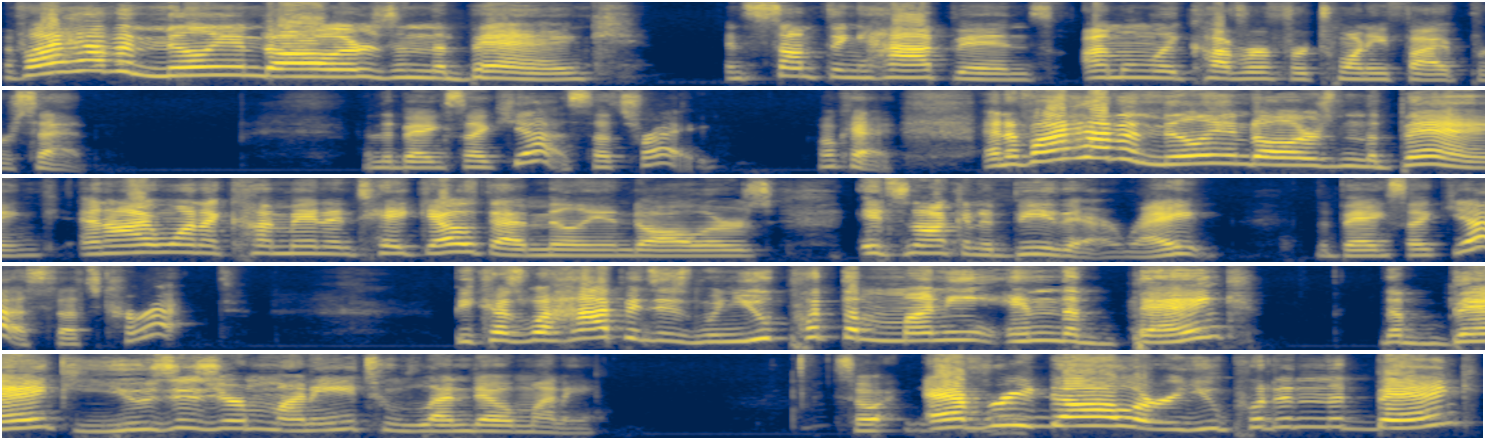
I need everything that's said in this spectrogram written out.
If I have a million dollars in the bank and something happens, I'm only covered for 25%. And the bank's like, yes, that's right. Okay. And if I have a million dollars in the bank and I want to come in and take out that million dollars, it's not going to be there, right? The bank's like, yes, that's correct. Because what happens is when you put the money in the bank, the bank uses your money to lend out money. So every dollar you put in the bank,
